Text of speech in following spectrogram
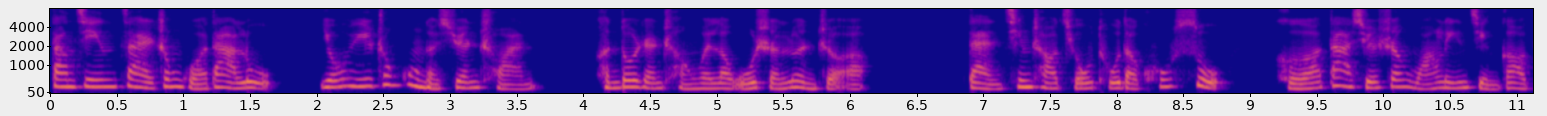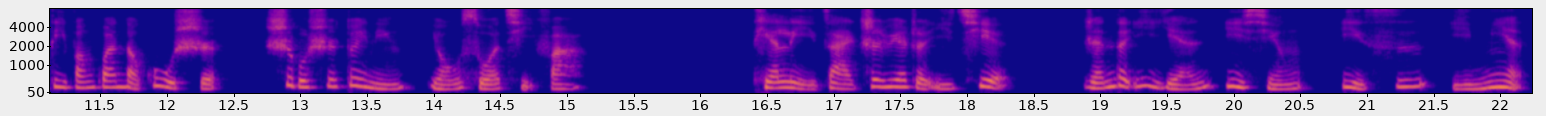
当今在中国大陆，由于中共的宣传，很多人成为了无神论者。但清朝囚徒的哭诉和大学生亡灵警告地方官的故事，是不是对您有所启发？天理在制约着一切，人的一言一行、一思一念，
